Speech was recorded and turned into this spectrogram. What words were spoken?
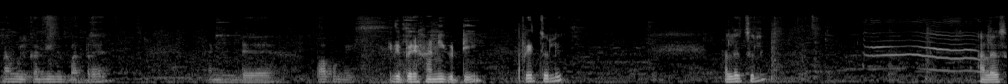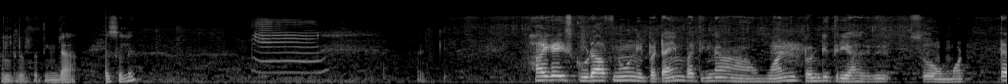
நான் உங்களுக்கு கண்டினியூ பண்ணுறேன் அண்டு பார்ப்போம் கைஸ் இது பேர் ஹனி குட்டி பேர் சொல்லு. ஹலோ சொல்லு. ஹலோ சொல்கிறது பார்த்தீங்களா ஹலோ சொல்லு. Okay hi guys good afternoon இப்போ டைம் பார்த்தீங்கன்னா ஒன் டுவெண்ட்டி த்ரீ ஆகுது. ஸோ மொட்டை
